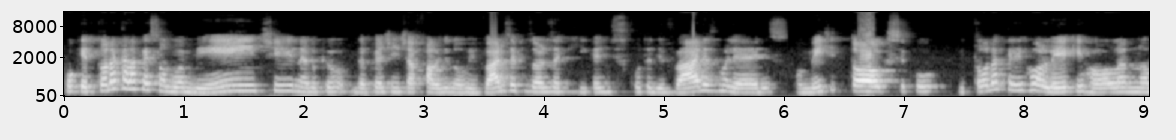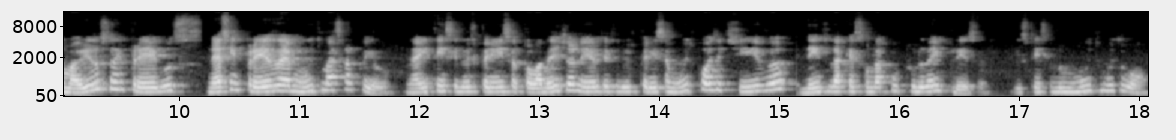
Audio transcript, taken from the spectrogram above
porque toda aquela questão do ambiente, né, do que, eu, do que a gente já fala de novo em vários episódios aqui, que a gente escuta de várias mulheres, o ambiente tóxico e todo aquele rolê que rola na maioria dos seus empregos, nessa empresa é muito mais tranquilo, né, e tem sido uma experiência, eu tô lá desde janeiro, tem sido uma experiência muito positiva dentro da questão da cultura da empresa. Isso tem sido muito, muito bom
